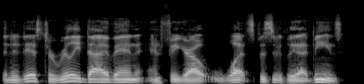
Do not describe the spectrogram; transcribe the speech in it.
than it is to really dive in and figure out what specifically that means.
